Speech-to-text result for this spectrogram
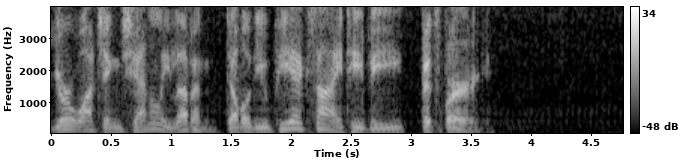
You're watching Channel 11, WPXI TV, Pittsburgh.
